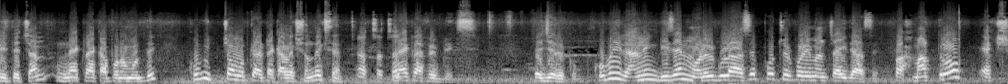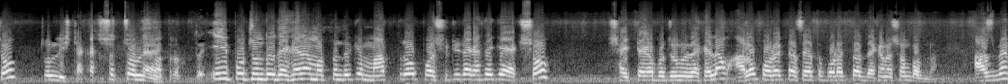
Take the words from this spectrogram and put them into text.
নিতে চান ন্যাকড়া কাপড়ের মধ্যে খুবই চমৎকার একটা কালেকশন দেখছেন? আচ্ছা আচ্ছা। ন্যাকড়া ফেব্রিক্স এই যেরকম খুবই রানিং ডিজাইন মডেলগুলো আছে প্রচুর পরিমাণ চাহিদা আছে। মাত্র একশো চল্লিশ টাকা। একশো চল্লিশ হ্যাঁ, মাত্র। তো এই পর্যন্ত দেখালাম আপনাদেরকে মাত্র পঁয়ষট্টি টাকা থেকে একশো ষাট টাকা পর্যন্ত দেখালাম। আরও প্রোডাক্ট আছে এত প্রোডাক্ট আর দেখানো সম্ভব না। আসবেন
